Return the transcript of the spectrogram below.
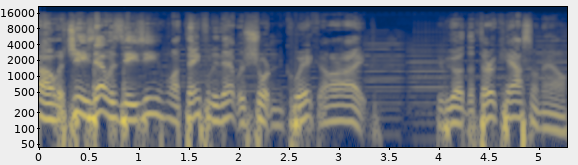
Oh, geez, that was easy. Well, thankfully that was short and quick. All right. Here we go. At the third castle now.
